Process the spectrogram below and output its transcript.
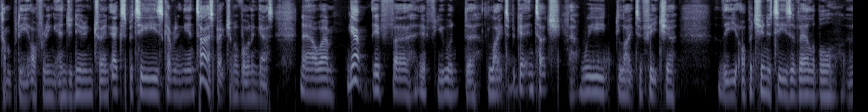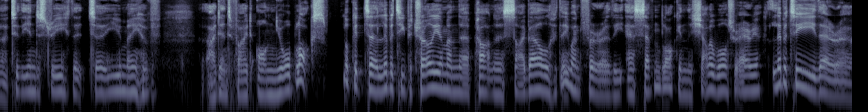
company offering engineering training expertise covering the entire spectrum of oil and gas. Now, um, yeah, if uh, if you would uh, like to get in touch, we'd like to feature the opportunities available uh, to the industry that uh, you may have identified on your blocks. Look at uh, Liberty Petroleum and their partner Cybele. They went for uh, the S7 block in the shallow water area. Liberty, they're uh,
